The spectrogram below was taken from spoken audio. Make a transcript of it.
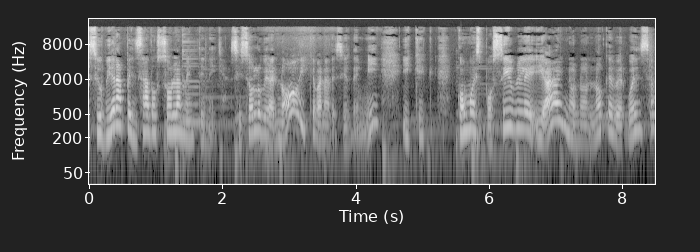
si hubiera pensado solamente en ella, si solo hubiera, no, ¿y qué van a decir de mí? ¿Y qué, cómo es posible? Y, ay, no, no, no, qué vergüenza.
